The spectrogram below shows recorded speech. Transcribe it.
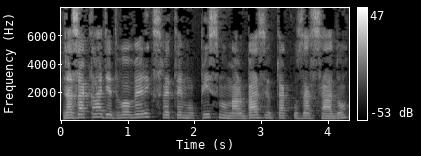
Na základe dôvery k svetému písmu mal Bazil takú zasadu,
